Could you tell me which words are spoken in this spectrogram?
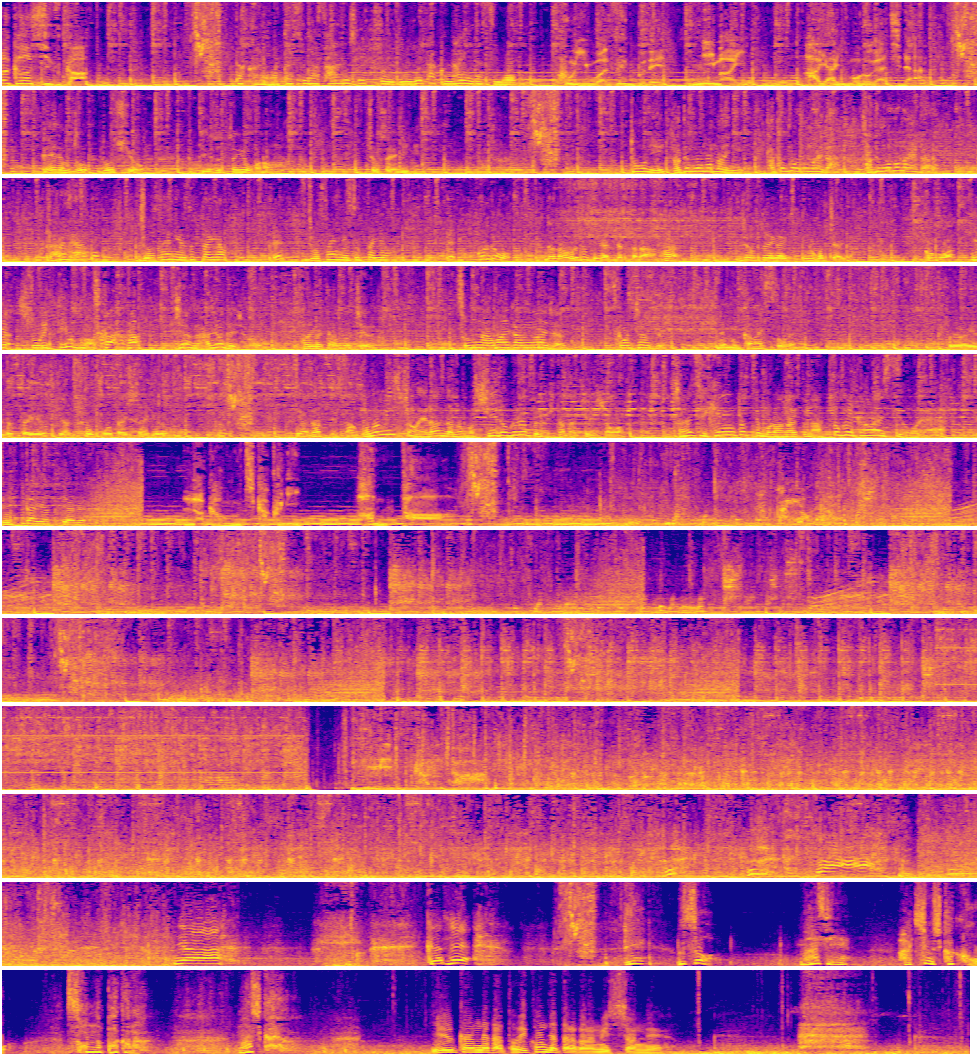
荒川静香。だから私は30分逃げたくないんですもん。封印は全部で2枚。早い者勝ちだ。えー、でもどどうしよう。譲ってあげようかな。女性に。どうに？建物内に。建物内だ。建物内だ。ダメだ？よ女性に譲ってあげよう。え？女性に譲ってあげよう。えこれでも？だから俺たちがやっちゃったら、はい、女性が残っちゃうじゃんここは。いやちょっと俺行ってきますわ。島さん初めてでしょ？初めて。初めてそんな甘い考えじゃ捕まっちゃいますよ。でも行かないっす俺。これは譲ってあげよう。いや超交代したいけど。いやだってさこのミッション選んだのもシードグループの人たちでしょ？それ責任取ってもらわないと納得いかないっすよ俺。絶対やってやる。中尾の近くにハンター va, va, va. いやー。悔しい。え嘘。マジ？秋吉確保。そんなバカな。マジかよ。勇敢だから飛び込んじゃったのかなミッションに。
